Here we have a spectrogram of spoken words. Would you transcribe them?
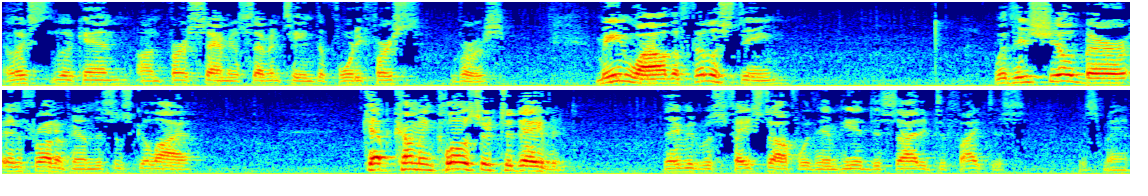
Now let's look in on 1 Samuel 17, the 41st verse. Meanwhile, the Philistine, with his shield bearer in front of him, this is Goliath, kept coming closer to David. David was faced off with him. He had decided to fight this, this man.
